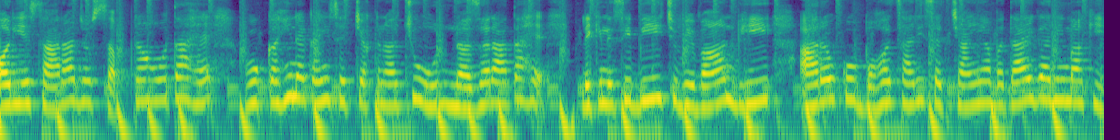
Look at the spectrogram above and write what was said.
और ये सारा जो सपना होता है, वो कहीं ना कहीं से चकनाचूर नज़र आता है। लेकिन इसी बीच विवान भी आरव को बहुत सारी सच्चाइयाँ बताएगा रीमा की।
